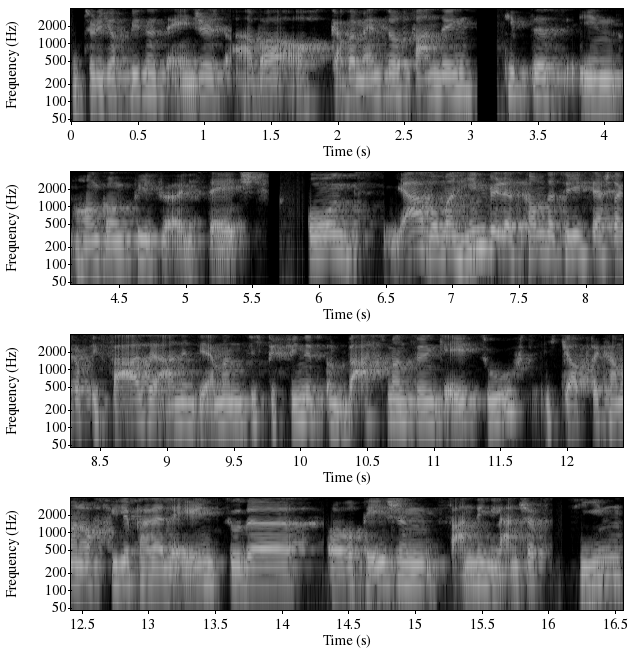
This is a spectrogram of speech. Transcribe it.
natürlich auch Business Angels, aber auch Governmental Funding gibt es in Hongkong viel für Early Stage. Und ja, wo man hin will, das kommt natürlich sehr stark auf die Phase an, in der man sich befindet und was man für ein Geld sucht. Ich glaube, da kann man auch viele Parallelen zu der europäischen Funding-Landschaft ziehen.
